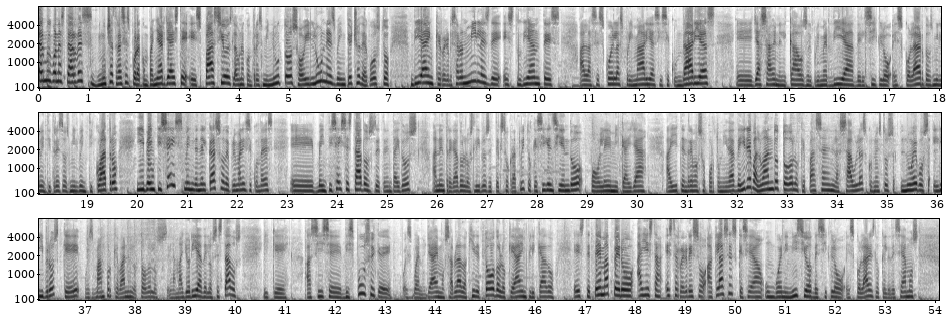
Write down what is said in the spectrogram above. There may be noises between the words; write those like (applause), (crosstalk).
Tal? Muy buenas tardes. Muchas gracias por acompañar ya este espacio. Es la una con tres minutos. Hoy lunes 28 de agosto, día en que regresaron miles de estudiantes a las escuelas primarias y secundarias. Eh, ya saben el caos del primer día del ciclo escolar 2023-2024 y 26, en el caso de primarias y secundarias, 26 eh, estados de 32 han entregado los libros de texto gratuito que siguen siendo polémica ya ahí tendremos oportunidad de ir evaluando todo lo que pasa en las aulas con estos nuevos libros que pues van porque van en lo, todos los en la mayoría de los estados y que así se dispuso y que, pues bueno, ya hemos hablado aquí de todo lo que ha implicado este tema, pero ahí está este regreso a clases, que sea un buen inicio de ciclo escolar, es lo que le deseamos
